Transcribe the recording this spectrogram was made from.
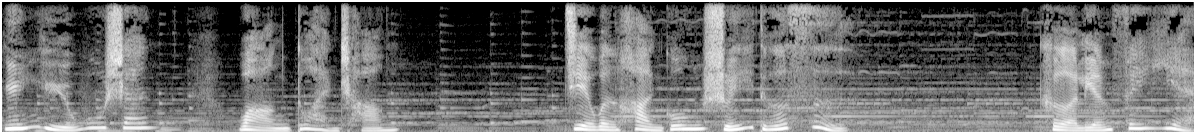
云雨巫山枉断肠。借问汉宫谁得似？可怜飞燕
